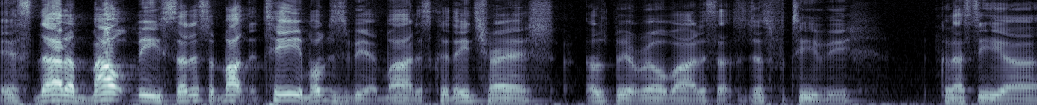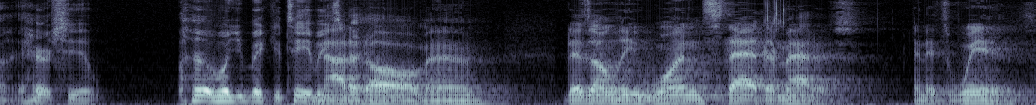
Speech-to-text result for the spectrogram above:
It's not about me, son. It's about the team. I'm just being modest because they trash. I'm just being real modest. That's just for TV. Because I see uh, it hurts you when you make your teammates Not mad. at all, man. There's only one stat that matters, and it's wins.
